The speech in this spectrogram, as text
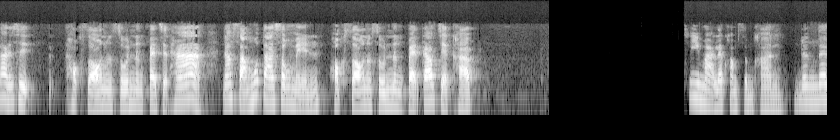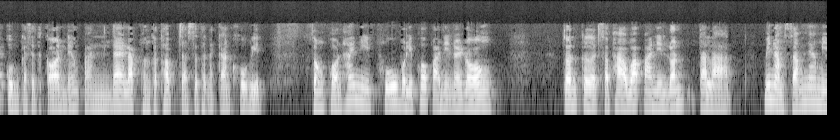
รหัสนิสิต6 2 1 0 1 8 7 5 นางสาวมุตาทรงเหม็น 6 2 1 0 1 8 9 7 ครับ ที่มาและความสำคัญเรื่องแรกกลุ่มเกษตรกรเลี้ยงปลานิลได้รับผลกระทบจากสถานการณ์โควิด ส่งผลให้มีผู้บริโภคปลานิลน้อยลง จนเกิดสภาวะปลานิลล้นตลาดมิหนำซ้ำยังมี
